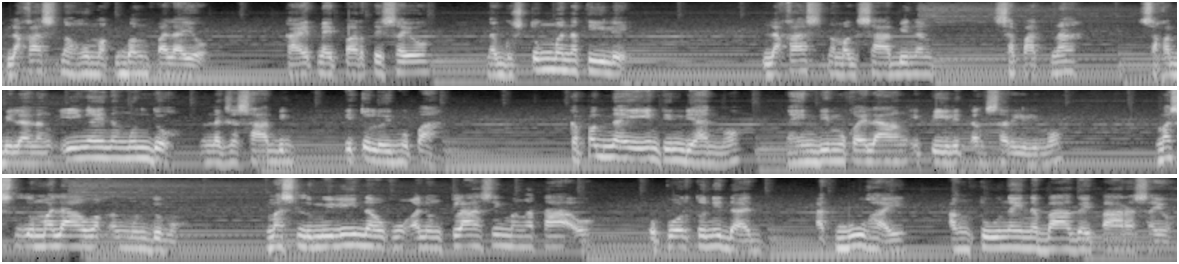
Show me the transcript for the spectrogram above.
Lakas na humakbang palayo kahit may parte sa'yo na gustong manatili. Lakas na magsabi ng sapat na sa kabila ng ingay ng mundo na nagsasabing ituloy mo pa. Kapag naiintindihan mo na hindi mo kailangang ipilit ang sarili mo, mas lumalawak ang mundo mo. Mas lumilinaw kung anong klaseng mga tao, oportunidad at buhay ang tunay na bagay para sa'yo.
